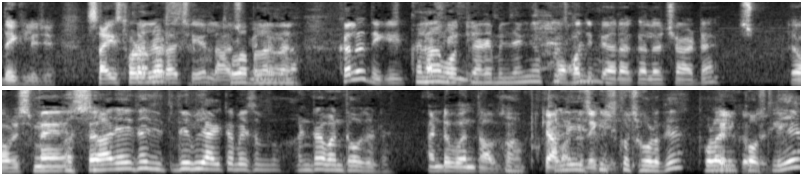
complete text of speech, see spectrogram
देख लीजिए। साइज़ थोड़ा बड़ा चाहिए लार्ज थोड़ा बड़ा वाला। कलर देखिए कलर बहुत प्यारे मिल जाएँगे आपको बहुत ही प्यारा कलर चार्ट है। और इसमें सारे इधर जितने भी आइटम है सब अंडर वन थाउज़ेंड है। अंडर वन थाउज़ेंड क्या बात है? इसको छोड़ के थोड़ा ही। कॉस्टली है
